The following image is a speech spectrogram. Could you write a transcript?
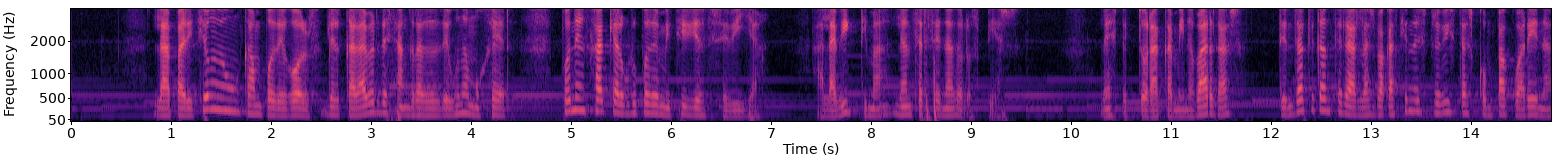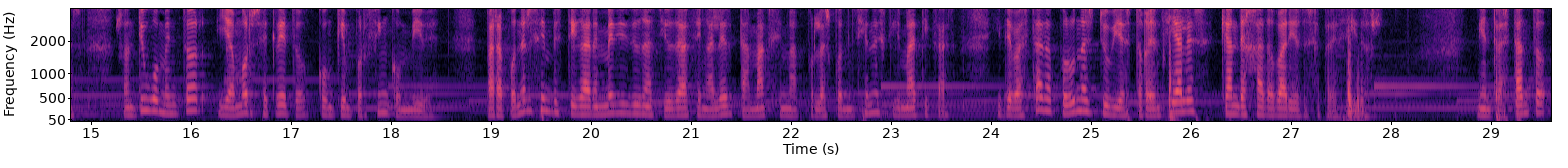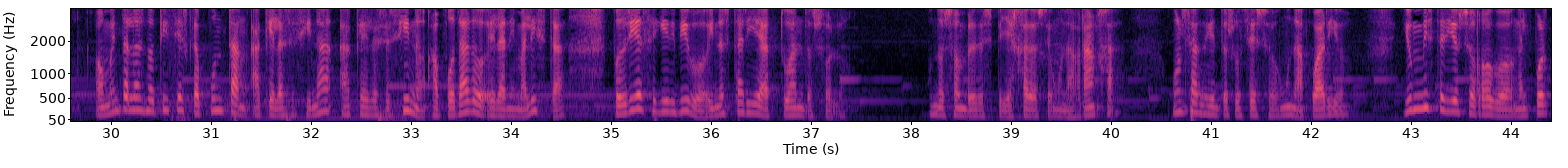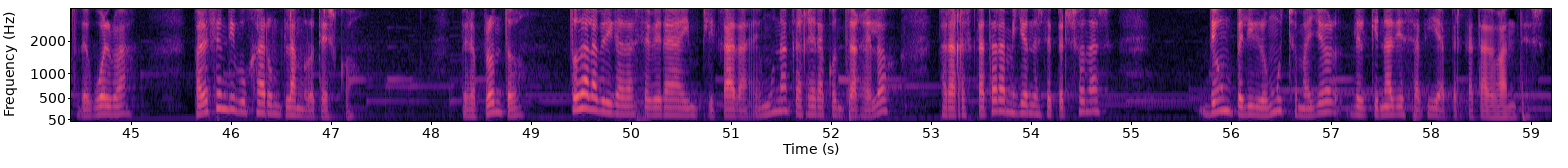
La aparición en un campo de golf del cadáver desangrado de una mujer pone en jaque al grupo de homicidios de Sevilla. A la víctima le han cercenado los pies. La inspectora Camino Vargas tendrá que cancelar las vacaciones previstas con Paco Arenas, su antiguo mentor y amor secreto con quien por fin convive, para ponerse a investigar en medio de una ciudad en alerta máxima por las condiciones climáticas y devastada por unas lluvias torrenciales que han dejado varios desaparecidos. Mientras tanto, aumentan las noticias que apuntan a que, el asesino, apodado el animalista, podría seguir vivo y no estaría actuando solo. Unos hombres despellejados en una granja, un sangriento suceso en un acuario y un misterioso robo en el puerto de Huelva parecen dibujar un plan grotesco. Pero pronto, toda la brigada se verá implicada en una carrera contra reloj para rescatar a millones de personas de un peligro mucho mayor del que nadie se había percatado antes.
